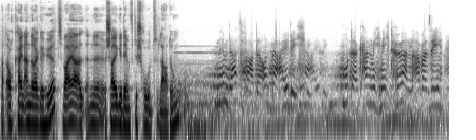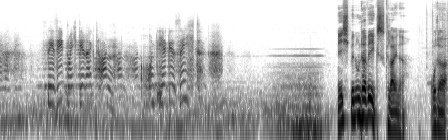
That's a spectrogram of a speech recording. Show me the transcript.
Hat auch kein anderer gehört. War ja eine schallgedämpfte Schrotladung. Nimm das, Vater, und beeil dich. Mutter kann mich nicht hören, aber sie... Sie sieht mich direkt an. Und ihr Gesicht... Ich bin unterwegs, Kleine. Oder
